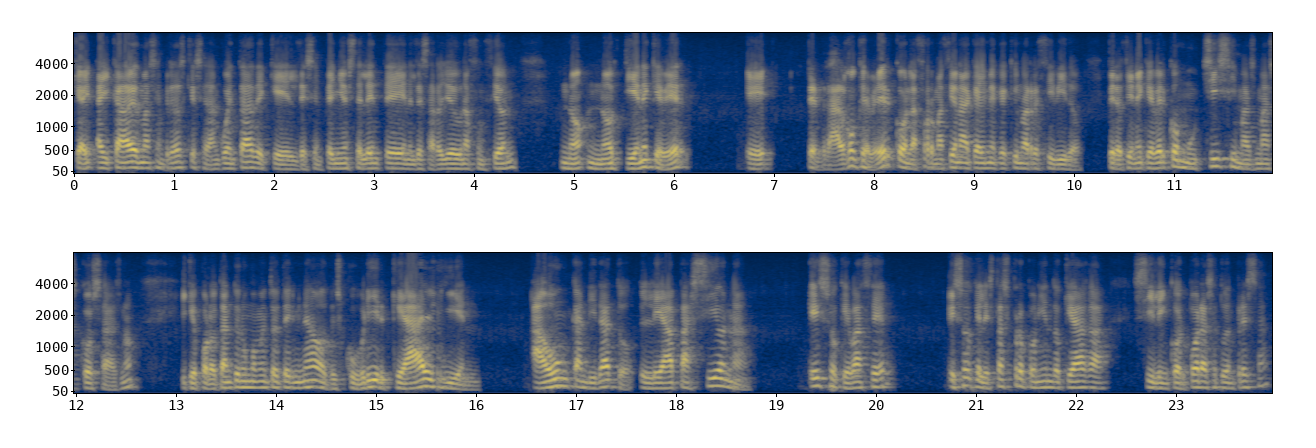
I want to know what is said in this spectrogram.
Que hay, cada vez más empresas que se dan cuenta de que el desempeño excelente en el desarrollo de una función no, no tiene que ver, tendrá algo que ver con la formación académica que uno ha recibido, pero tiene que ver con muchísimas más cosas, ¿no? Y que por lo tanto en un momento determinado descubrir que alguien a un candidato le apasiona eso que va a hacer, eso que le estás proponiendo que haga si le incorporas a tu empresa,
